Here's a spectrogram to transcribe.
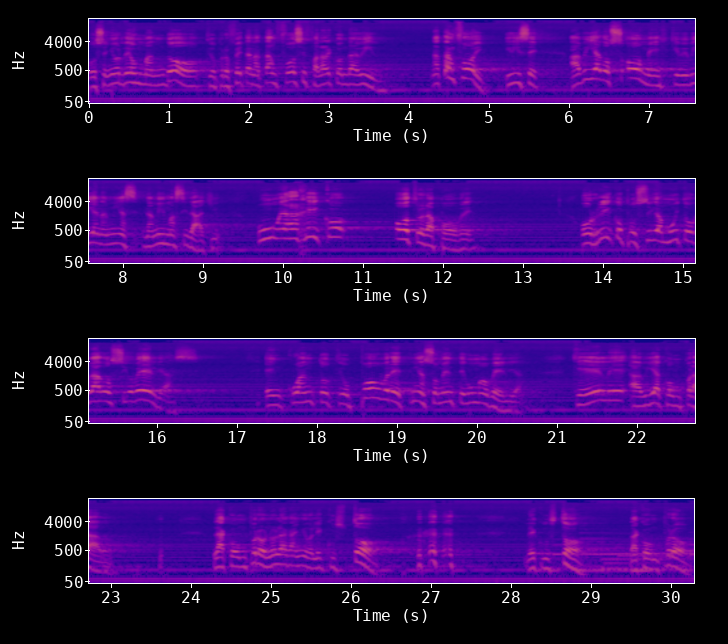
o Señor Deus mandou que o profeta Natán fosse falar com David. Natán foi e disse: Havia dois homens que viviam na, minha, na mesma cidade. Um era rico, outro era pobre. O rico possuía muito gados e ovelhas, enquanto que o pobre tinha somente uma ovelha, que ele havia comprado. La compró, no la ganó, le costó. le costó, la compró.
